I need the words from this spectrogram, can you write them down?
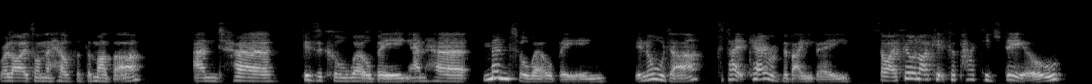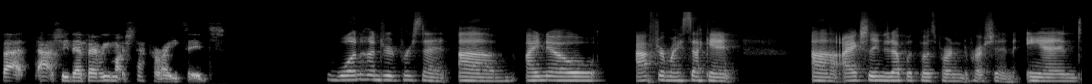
relies on the health of the mother and her physical well-being and her mental well-being in order to take care of the baby. So I feel like it's a package deal, but actually they're very much separated. 100%. Um, I know after my second, uh, I actually ended up with postpartum depression and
